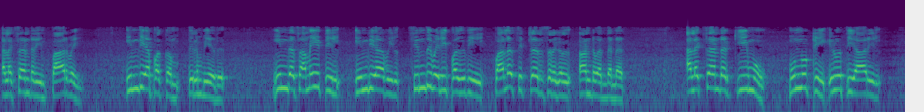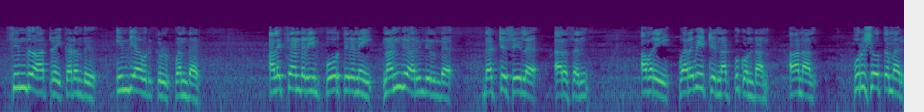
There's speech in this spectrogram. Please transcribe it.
அலெக்சாண்டரின் பார்வை இந்தியா பக்கம் திரும்பியது. இந்த சமயத்தில் இந்தியாவில் சிந்துவெளி பகுதியை பல சிற்றரசர்கள் ஆண்டு வந்தனர். அலெக்சாண்டர் கிமு முன்னூற்றி இருபத்தி ஆறில் சிந்து ஆற்றை கடந்து இந்தியாவிற்குள் வந்தார். அலெக்சாண்டரின் போர்த்திறனை நன்கு அறிந்திருந்த தட்சசீல அரசன் அவரை வரவேற்று நட்பு கொண்டான். ஆனால் புருஷோத்தமர்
